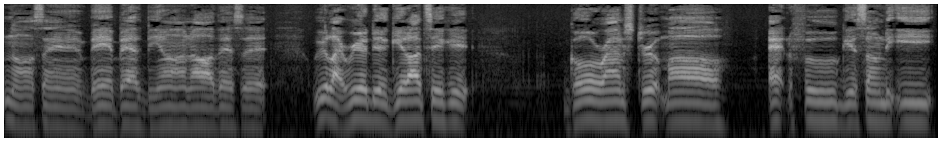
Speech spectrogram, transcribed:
you know what I'm saying, Bed Bath Beyond, all that set. We were like real deal, get our ticket, go around the strip mall, at the food, get something to eat.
